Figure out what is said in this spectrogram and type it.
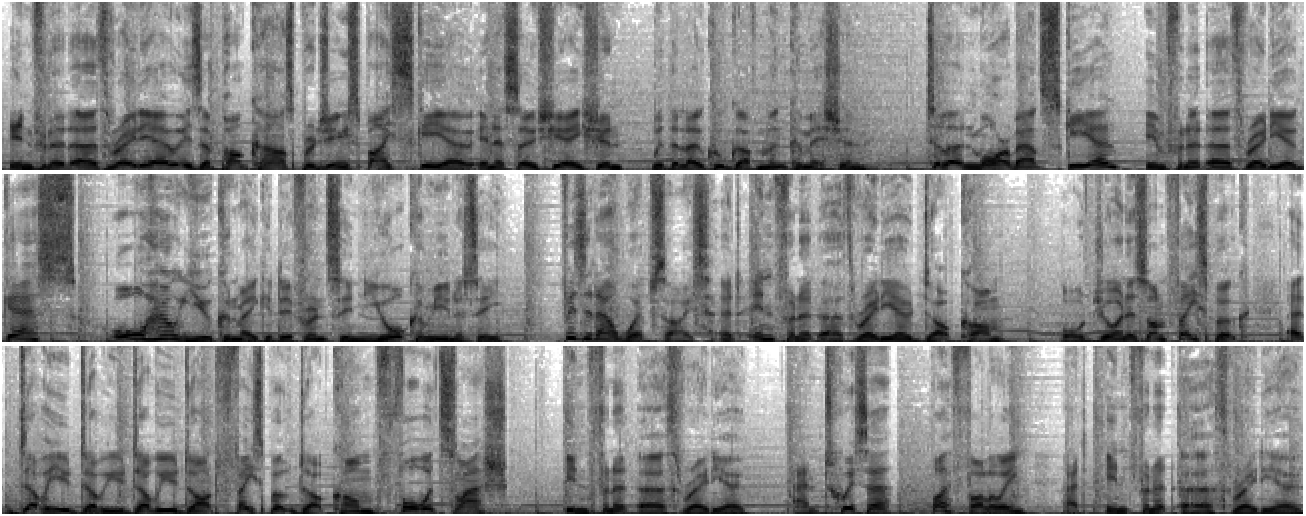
Infinite Earth Radio is a podcast produced by Skeo in association with the Local Government Commission. To learn more about Skeo, Infinite Earth Radio guests, or how you can make a difference in your community, visit our website at infiniteearthradio.com or join us on Facebook at www.facebook.com forward slash Infinite Earth Radio and Twitter by following at Infinite Earth Radio.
